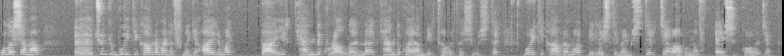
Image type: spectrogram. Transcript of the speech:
ulaşamam. E, çünkü bu iki kavram arasındaki ayrıma dair kendi kurallarını kendi koyan bir tavır taşımıştır. Bu iki kavramı birleştirmemiştir. Cevabımız E şıkkı olacak.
